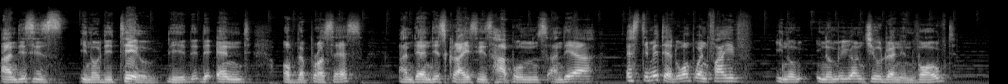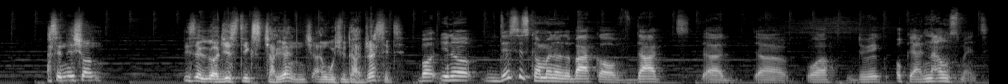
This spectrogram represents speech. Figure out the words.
And this is, you know, the tail, the, the, the end of the process. And then this crisis happens and there are estimated 1.5 you know, you know, million children involved. As a nation, this is a logistics challenge and we should address it. But you know, this is coming on the back of that, uh, uh, well, the, okay, announcement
